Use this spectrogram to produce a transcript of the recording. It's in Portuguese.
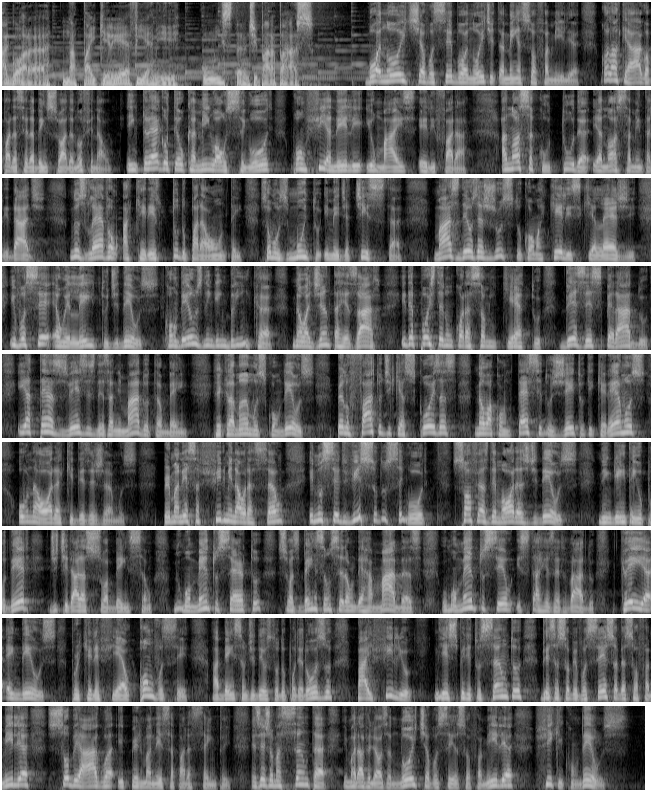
Agora, na Pai Querer FM, um instante para a paz. Boa noite a você, boa noite também à sua família. Coloque a água para ser abençoada no final. Entrega o teu caminho ao Senhor, confia nele e o mais ele fará. A nossa cultura e a nossa mentalidade nos levam a querer tudo para ontem. Somos muito imediatista, mas Deus é justo com aqueles que elege, e você é um eleito de Deus. Com Deus ninguém brinca, não adianta rezar e depois ter um coração inquieto, desesperado e até às vezes desanimado também. Reclamamos com Deus pelo fato de que as coisas não acontecem do jeito que queremos ou na hora que desejamos. Permaneça firme na oração e no serviço do Senhor. Sofre as demoras de Deus. Ninguém tem o poder de tirar a sua bênção. No momento certo, suas bênçãos serão derramadas. O momento seu está reservado. Creia em Deus, porque Ele é fiel com você. A bênção de Deus Todo-Poderoso, Pai, Filho e Espírito Santo, desça sobre você, sobre a sua família, sobre a água e permaneça para sempre. Desejo uma santa e maravilhosa noite a você e a sua família. Fique com Deus.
